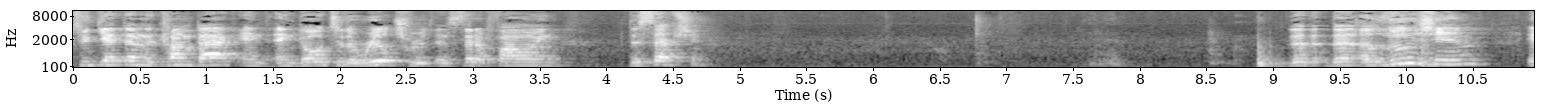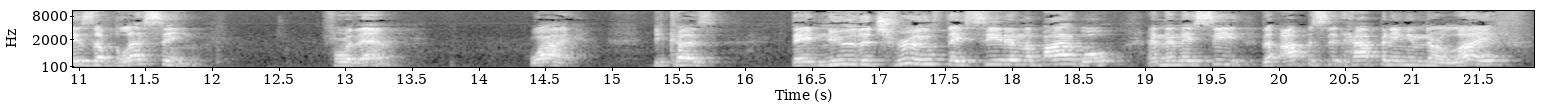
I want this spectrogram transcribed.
to get them to come back and, and go to the real truth instead of following deception. The, the, the illusion is a blessing for them. Why? Because they knew the truth, they see it in the Bible, and then they see the opposite happening in their life,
